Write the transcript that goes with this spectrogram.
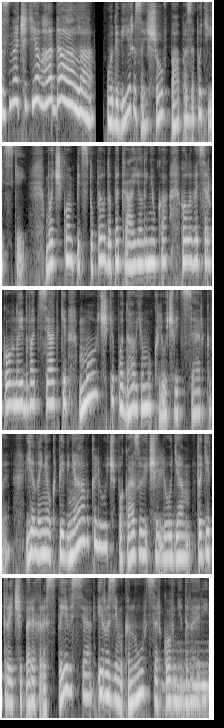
Значить, я вгадала. У двір зайшов папа Запотіцький. Бочком підступив до Петра Яленюка, голови церковної двадцятки, мовчки подав йому ключ від церкви. Яленюк підняв ключ, показуючи людям. Тоді тричі перехрестився і розімкнув церковні двері.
